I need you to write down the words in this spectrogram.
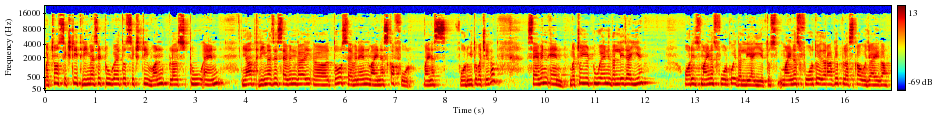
बच्चों 63 में से टू गए तो 61 वन प्लस टू एन यहाँ थ्री में से सेवन गए तो सेवन एन माइनस का फोर माइनस फोर भी तो बचेगा। सेवन एन बच्चों, ये टू एन इधर ले जाइए। और इस माइनस फोर को इधर ले आइए तो माइनस फोर तो इधर आके प्लस का हो जाएगा,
